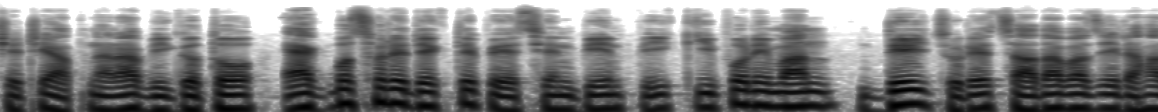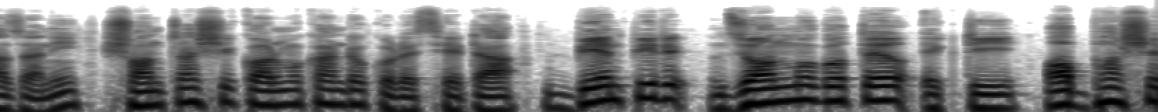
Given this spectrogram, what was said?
সেটি আপনারা বিগত এক বছরে দেখতে পেয়েছেন বিএনপি কি পরিমাণ দেশ জুড়ে চাঁদাবাজি, রাহাজানি, সন্ত্রাসী কর্মকাণ্ড করেছে। এটা বিএনপির জন্মগত একটি অভ্যাসে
